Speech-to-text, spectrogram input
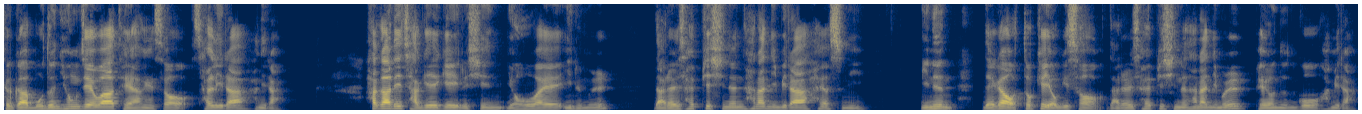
그가 모든 형제와 대항해서 살리라 하니라. 하갈이 자기에게 이르신 여호와의 이름을 나를 살피시는 하나님이라 하였으니 이는 내가 어떻게 여기서 나를 살피시는 하나님을 배웠는고 함이라.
